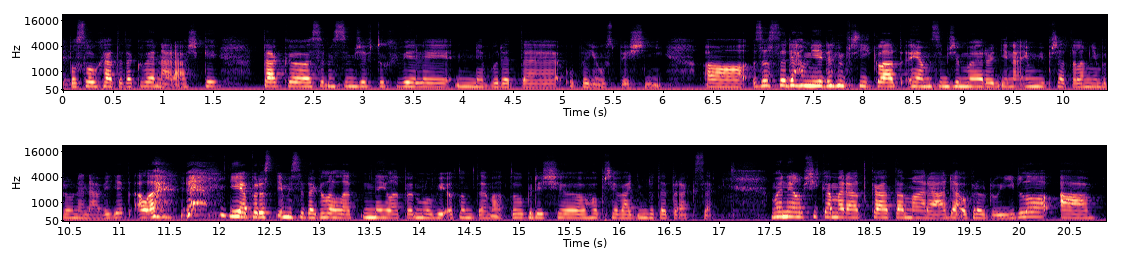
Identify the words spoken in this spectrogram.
posloucháte takové narážky, tak uh, si myslím, že v tu chvíli nebudete úplně úspěšní. Uh, zase dám jeden příklad, já myslím, že moje rodina i mý přátelé mě budou nenávidět, ale já prostě mi se takhle lep, nejlépe mluví o tom tématu, když eh, ho převádím do té praxe. Moje nejlepší kamarádka, ta má ráda opravdu jídlo a eh,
